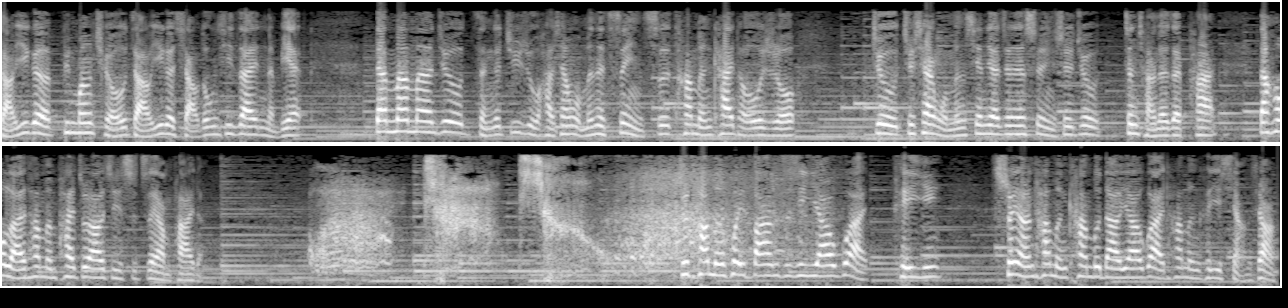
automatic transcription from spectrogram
找一个乒乓球，找一个小东西在那边。但慢慢就整个剧组，好像我们的摄影师他们开头的时候，就就像我们现在这些摄影师就正常的在拍，但后来他们拍《捉妖记》是这样拍的，就他们会帮这些妖怪配音，虽然他们看不到妖怪，他们可以想象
